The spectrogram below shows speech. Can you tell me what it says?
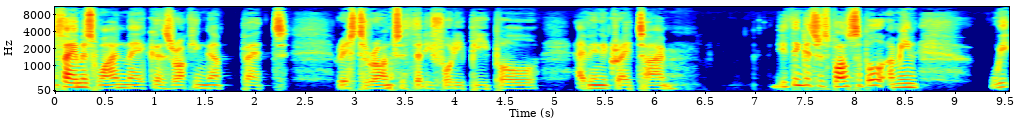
famous winemakers rocking up at restaurants with 30, 40 people, having a great time. Do you think it's responsible? I mean, we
